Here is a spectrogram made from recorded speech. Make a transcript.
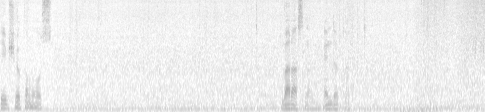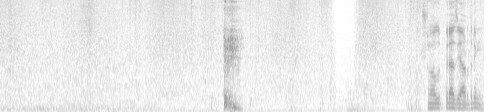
diye bir şey yok ama olsun. Var aslında. M4 var. Şunu alıp biraz yardırayım mı?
